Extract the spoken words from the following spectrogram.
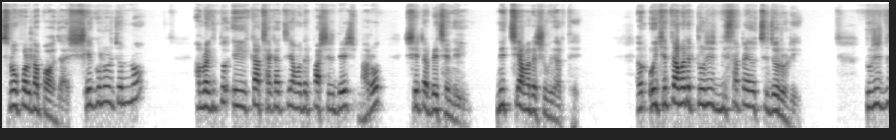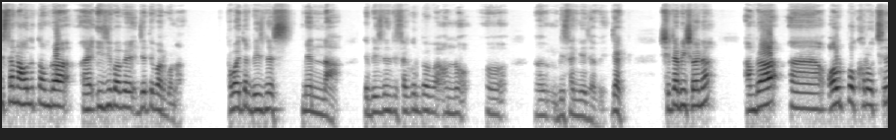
স্নোফলটা পাওয়া যায়। সেগুলোর জন্য আমরা কিন্তু এই কাছাকাছি আমাদের পাশের দেশ, ভারত, সেটা বেছে নেই, নিচ্ছি আমাদের সুবিধার্থে। এখন ওই ক্ষেত্রে আমাদের ট্যুরিস্ট ভিসাটাই হচ্ছে জরুরি। ট্যুরিস্ট ভিসা না হলে তো আমরা ইজিভাবে যেতে পারব না। সবাই তো বিজনেসম্যান না। যে বিজনেস ভিসা করবে বা অন্য ভিসা নিয়ে যাবে। যাক, সেটা বিষয় না। আমরা অল্প খরচে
